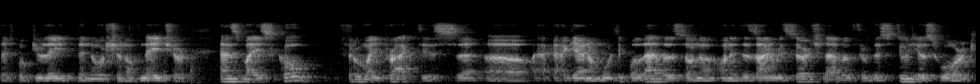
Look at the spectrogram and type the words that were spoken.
that populate the notion of nature. Hence, my scope through my practice, uh, uh, again on multiple levels, on a, on a design research level, through the studios work,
